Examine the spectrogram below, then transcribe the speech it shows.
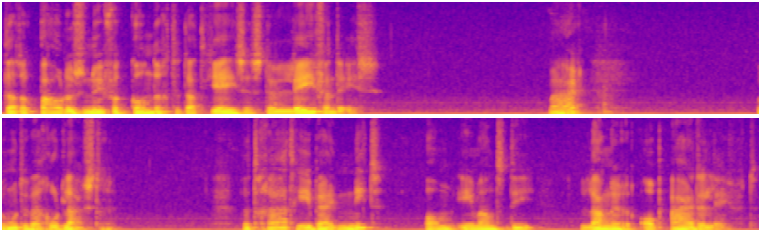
dat ook Paulus nu verkondigt dat Jezus de levende is. Maar we moeten wel goed luisteren. Het gaat hierbij niet om iemand die langer op aarde leeft,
